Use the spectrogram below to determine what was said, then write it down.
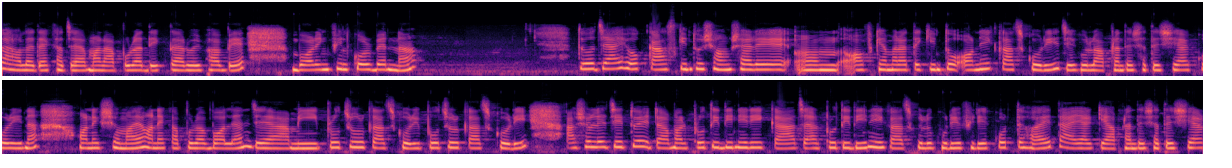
তাহলে দেখা যায় আমার আপুরা দেখতে আর ওইভাবে বোরিং ফিল করবেন না। তো যাই হোক, কাজ কিন্তু সংসারে অফ ক্যামেরাতে কিন্তু অনেক কাজ করি, যেগুলো আপনাদের সাথে শেয়ার করি না। অনেক সময় অনেক আপুরা বলেন যে, আমি প্রচুর কাজ করি, প্রচুর কাজ করি। আসলে যেহেতু এটা আমার প্রতিদিনেরই কাজ, আর প্রতিদিন এই কাজগুলো ঘুরিয়ে ফিরে করতে হয়, তাই আর কি আপনাদের সাথে শেয়ার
